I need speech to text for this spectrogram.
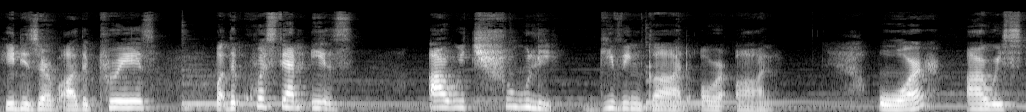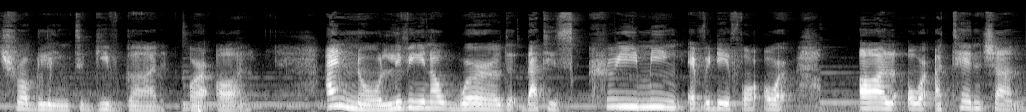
He deserves all the praise. But the question is, are we truly giving God our all? Or are we struggling to give God our all? I know living in a world that is screaming every day for our all our attention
